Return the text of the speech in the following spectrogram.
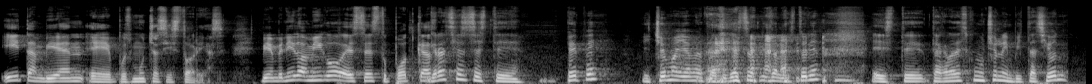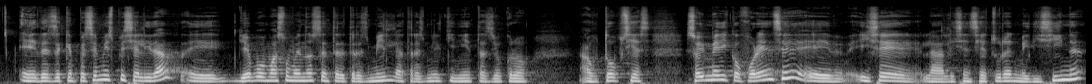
y también eh, pues muchas historias. Bienvenido amigo, este es tu podcast. Gracias, este Pepe. Y Chema, ya me platicaste la historia. Este, te agradezco mucho la invitación. Eh, desde que empecé mi especialidad, eh, llevo más o menos entre 3.000 a 3.500, yo creo, autopsias. Soy médico forense, eh, hice la licenciatura en medicina,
